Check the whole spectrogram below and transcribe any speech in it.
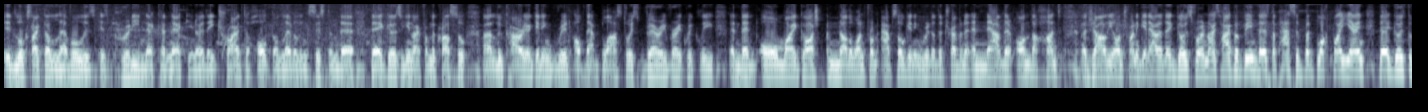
it looks like the level is, is pretty neck and neck. You know, they tried to halt the leveling system there. There goes a Unite from the Crustle. Uh, Lucario getting rid of that Blastoise very, very quickly. And then, oh my gosh, another one from Absol getting rid of the Trevenant, and now they're on the hunt. Uh, Jalion trying to get out of there, goes for a nice Hyper Beam. There's the passive, but blocked by Yang. There goes the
